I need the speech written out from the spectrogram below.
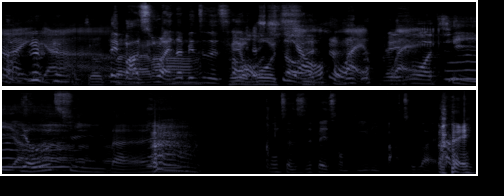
哎呀，就被拔出来那边真的超没有默契笑小坏没，默契呀。有起来。工程师被从底里拔出来，对，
